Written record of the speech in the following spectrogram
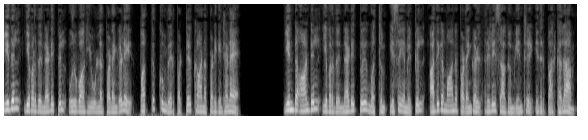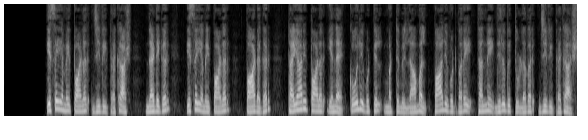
இதில் இவரது நடிப்பில் உருவாகியுள்ள படங்களே பத்துக்கும் மேற்பட்டு காணப்படுகின்றன. இந்த ஆண்டில் இவரது நடிப்பு மற்றும் இசையமைப்பில் அதிகமான படங்கள் ரிலீஸ் ஆகும் என்று எதிர்பார்க்கலாம். இசையமைப்பாளர் ஜி வி பிரகாஷ் நடிகர் இசையமைப்பாளர் பாடகர் தயாரிப்பாளர் என கோலிவுட்டில் மட்டுமில்லாமல் பாலிவுட் வரை தன்னை நிரூபித்துள்ளவர் ஜி வி பிரகாஷ்.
